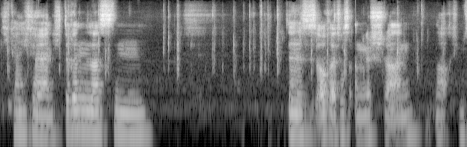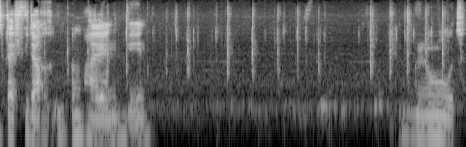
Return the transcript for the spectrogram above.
Ich kann ich da ja nicht drin lassen. Das ist auch etwas angeschlagen. Ach, ich muss gleich wieder am Heilen gehen. Glut.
